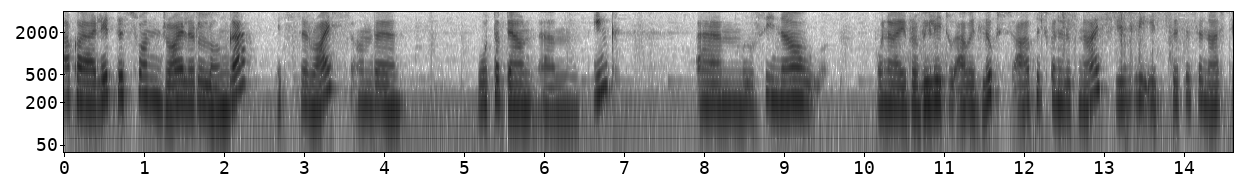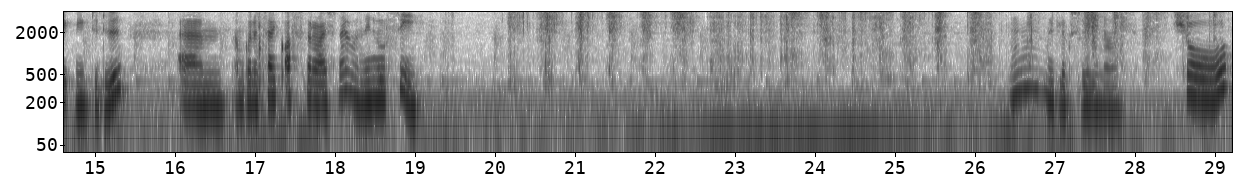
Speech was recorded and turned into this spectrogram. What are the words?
Okay, I let this one dry a little longer. It's the rice on the watered down um, ink. Um, we'll see now when I reveal it how it looks. I hope it's going to look nice. Usually it, this is a nice technique to do. Um, I'm going to take off the rice now and then we'll see. Mm, it looks really nice. Sure.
